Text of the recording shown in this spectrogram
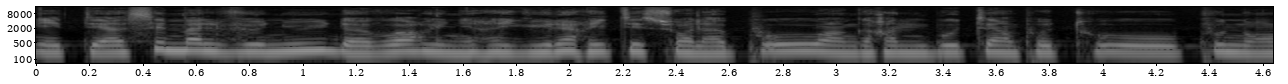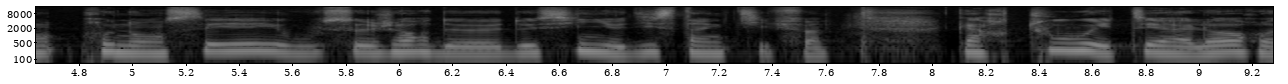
était assez malvenu d'avoir une irrégularité sur la peau, un grain de beauté un peu trop prononcé ou ce genre de, de signes distinctifs. Car tout était alors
